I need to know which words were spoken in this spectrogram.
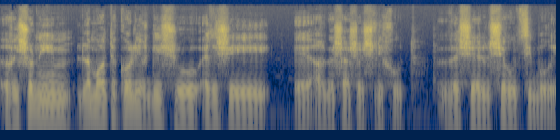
שראשונים, למרות הכל, הרגישו איזושהי אה, הרגשה של שליחות ושל שירות ציבורי,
